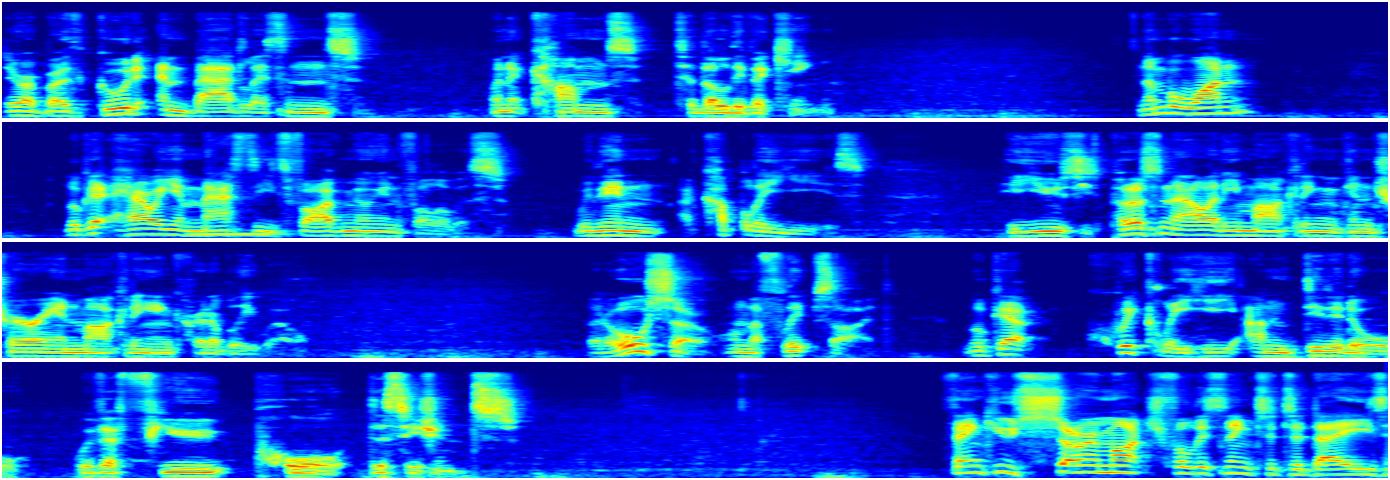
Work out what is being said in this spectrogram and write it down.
there are both good and bad lessons when it comes to the Liver King. Number one, look at how he amassed these 5 million followers within a couple of years. He used his personality marketing and contrarian marketing incredibly well. But also, on the flip side, look how quickly he undid it all with a few poor decisions. Thank you so much for listening to today's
